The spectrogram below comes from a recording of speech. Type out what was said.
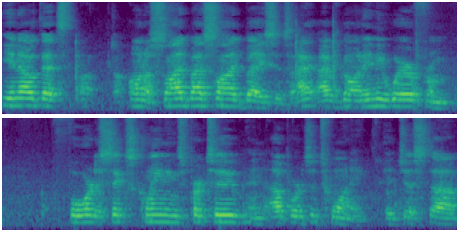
You know, that's on a slide-by-slide -slide basis. I, I've gone anywhere from four to six cleanings per tube and upwards of 20. It just, uh,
